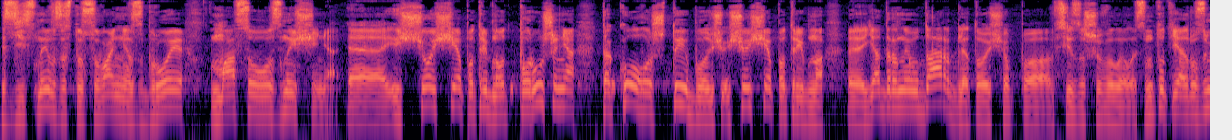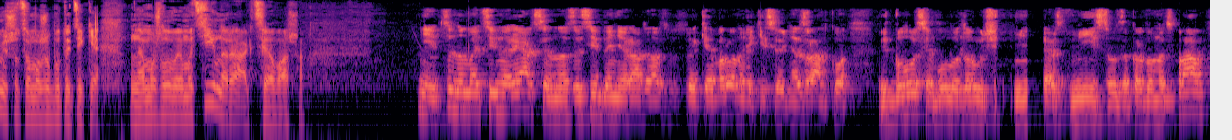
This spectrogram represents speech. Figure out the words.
здійснив застосування зброї масового знищення. Е, і що ще потрібно? От порушення такого ж типу, що ще потрібно? Е, ядерний удар для того, щоб е, всі зашевелилися. Ну тут я розумію, що це може бути тільки е, можливо емоційна реакція ваша. Ні, це не емоційна реакція на засідання Ради нацбезпеки і оборони, яке сьогодні зранку відбулося. Було доручено міністру закордонних справ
